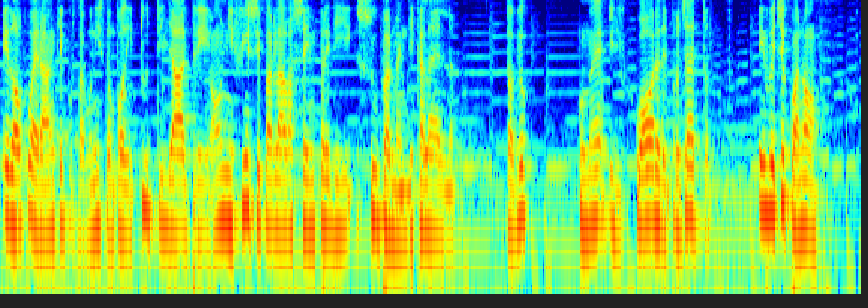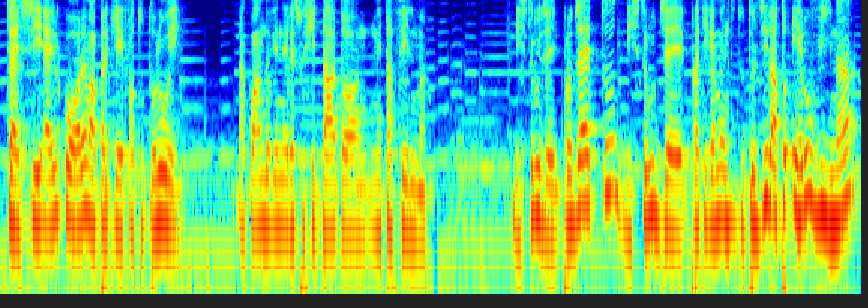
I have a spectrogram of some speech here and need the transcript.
e dopo era anche il protagonista un po' di tutti gli altri. Ogni film si parlava sempre di Superman, di Kal-El, proprio come il cuore del progetto. E invece qua no. Cioè sì, è il cuore, ma perché fa tutto lui da quando viene resuscitato a metà film. Distrugge il progetto, distrugge praticamente tutto il girato e rovina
